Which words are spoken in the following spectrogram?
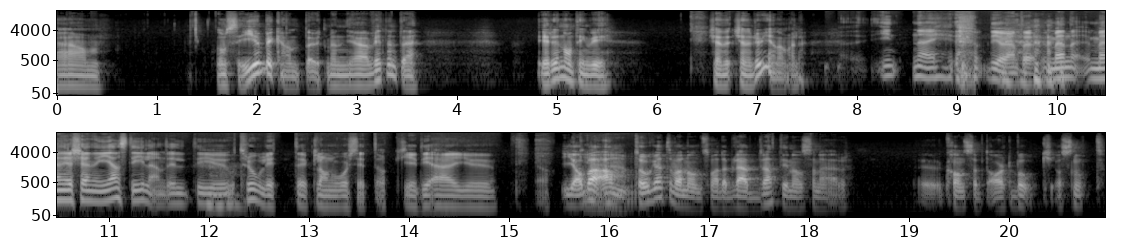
Um, de ser ju bekanta ut, men jag vet inte. Är det någonting vi... Känner, känner du igen dem eller? In, nej, det gör jag inte. Men, men jag känner igen stilen. Det, det är ju otroligt eh, Clone Warsigt och det är ju... Jag bara Ja. antog att det var någon som hade bläddrat i någon sån här eh, concept art-bok och snott.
